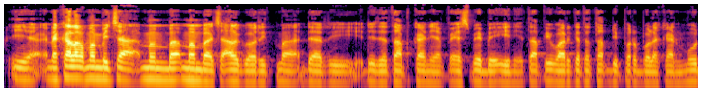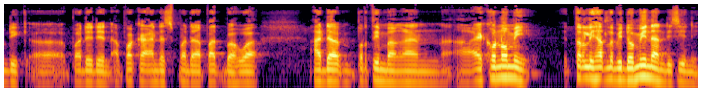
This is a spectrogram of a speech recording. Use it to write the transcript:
Iya, nah kalau membaca memba- membaca algoritma dari ditetapkannya PSBB ini, tapi warga tetap diperbolehkan mudik, eh, Pak Deden, apakah anda sependapat bahwa ada pertimbangan eh, ekonomi terlihat lebih dominan di sini?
